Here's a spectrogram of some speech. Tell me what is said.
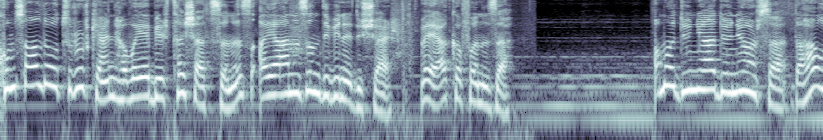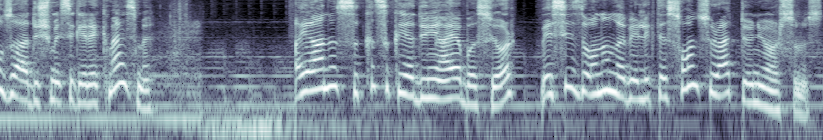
Kumsalda otururken havaya bir taş atsanız ayağınızın dibine düşer veya kafanıza. Ama dünya dönüyorsa daha uzağa düşmesi gerekmez mi? Ayağınız sıkı sıkıya dünyaya basıyor ve siz de onunla birlikte son sürat dönüyorsunuz.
